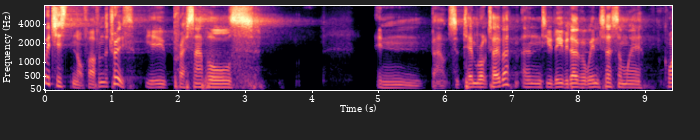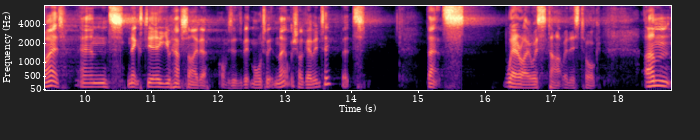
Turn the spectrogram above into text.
which is not far from the truth. You press apples in about September, or October, and you leave it over winter somewhere quiet, and next year you have cider. Obviously, there's a bit more to it than that, which I'll go into, but that's where I always start with this talk. Um,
